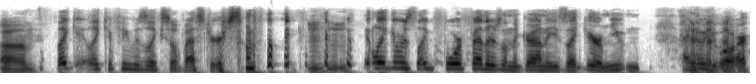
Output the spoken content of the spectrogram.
Um, like like if he was like Sylvester or something. Like, mhm. like it was like four feathers on the ground, and he's like, "You're a mutant. I know you are."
